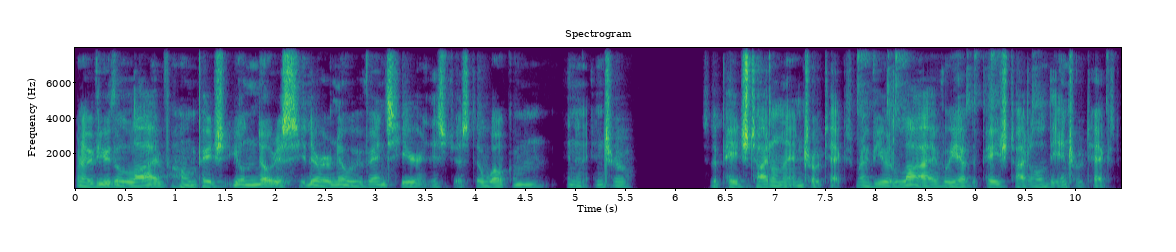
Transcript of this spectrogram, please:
When I view the live homepage, you'll notice there are no events here. It's just a welcome and an intro. So the page title and the intro text. When I view it live, we have the page title, and the intro text,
